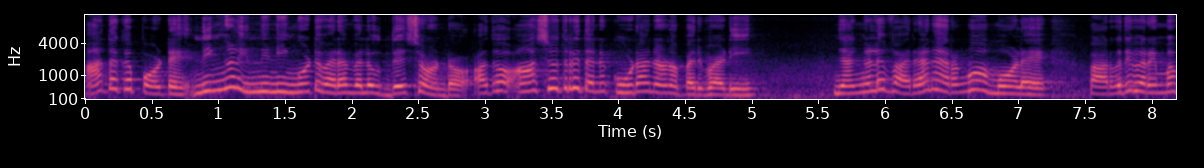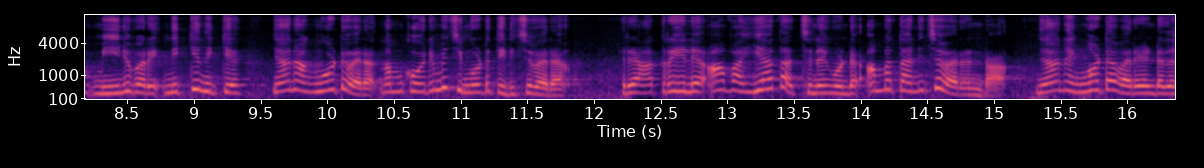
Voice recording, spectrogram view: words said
അതൊക്കെ പോട്ടെ നിങ്ങൾ ഇന്നിനി ഇങ്ങോട്ട് വരാൻ വല്ല ഉദ്ദേശമുണ്ടോ? അതോ ആശുപത്രി തന്നെ കൂടാനാണോ പരിപാടി? ഞങ്ങൾ വരാൻ ഇറങ്ങുമോ മോളെ. പാർവതി പറയുമ്പോൾ മീനു പറയും നിക്ക് നിക്ക് ഞാൻ അങ്ങോട്ട് വരാം. നമുക്ക് ഒരുമിച്ച് ഇങ്ങോട്ട് തിരിച്ചു വരാം. രാത്രിയിൽ ആ വയ്യാത്ത അച്ഛനെ കൊണ്ട് അമ്മ തനിച്ച് വരണ്ട. ഞാൻ എങ്ങോട്ടാ വരേണ്ടത്?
